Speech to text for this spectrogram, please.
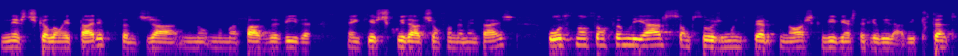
neste escalão etário, portanto, já numa fase da vida em que estes cuidados são fundamentais, ou se não são familiares, são pessoas muito perto de nós que vivem esta realidade. E, portanto,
